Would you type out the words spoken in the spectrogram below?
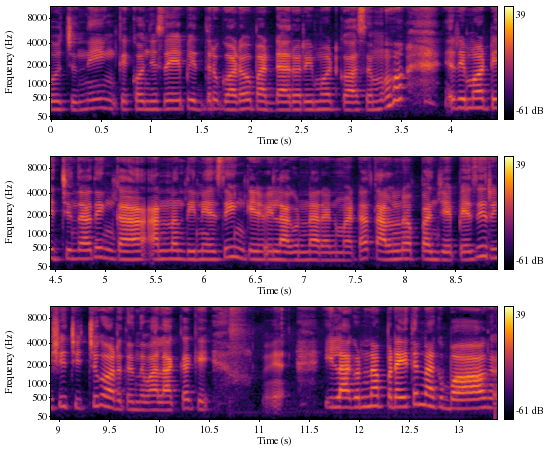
కూర్చుంది. ఇంకా కొంచెంసేపు ఇద్దరు గొడవ పడ్డారు రిమోట్ కోసము. రిమోట్ ఇచ్చిన తర్వాత ఇంకా అన్నం తినేసి ఇంక ఇలాగ ఉన్నారనమాట తలనొప్పి అని చెప్పేసి రిషి చిచ్చు కొడుతుంది వాళ్ళ అక్కకి. ఇలాగున్నప్పుడైతే నాకు బాగా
